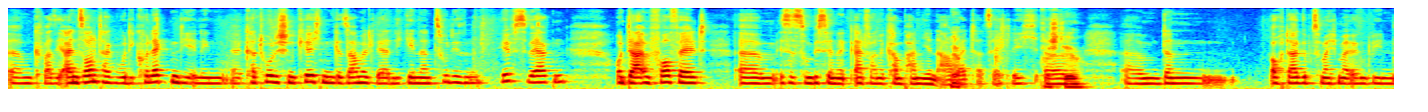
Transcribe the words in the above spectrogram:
ähm, quasi ein Sonntag, wo die Kollekten, die in den äh, katholischen Kirchen gesammelt werden, die gehen dann zu diesen Hilfswerken. Und da im Vorfeld ähm, ist es so ein bisschen eine, einfach eine Kampagnenarbeit ja, tatsächlich. Verstehe. Ähm, dann auch da gibt es manchmal irgendwie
